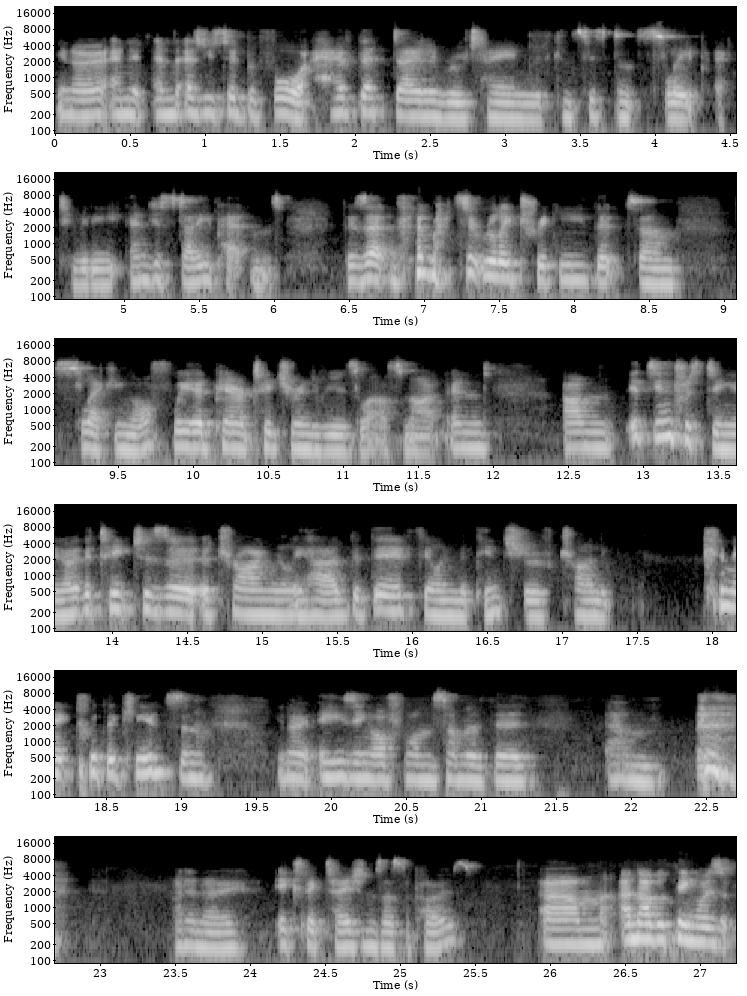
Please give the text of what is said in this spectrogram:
you know and it, and as you said before have that daily routine with consistent sleep activity and your study patterns. Because that, that makes it really tricky that um, slacking off. We had parent teacher interviews last night and um, it's interesting you know the teachers are, are trying really hard but they're feeling the pinch of trying to connect with the kids and you know easing off on some of the um, I don't know, expectations, I suppose. Um, another thing was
